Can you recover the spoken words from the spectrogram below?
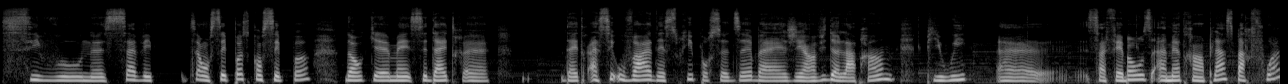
si vous ne savez, on ne sait pas ce qu'on ne sait pas. Donc, mais c'est d'être d'être assez ouvert d'esprit pour se dire, ben j'ai envie de l'apprendre. Puis oui, euh, ça fait pause à mettre en place parfois,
